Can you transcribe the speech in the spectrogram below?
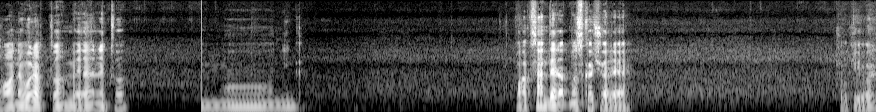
Oha ne gol attı lan beyler Neto. Morning. Baksana Berat nasıl kaçıyor oraya. Çok iyi gol.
